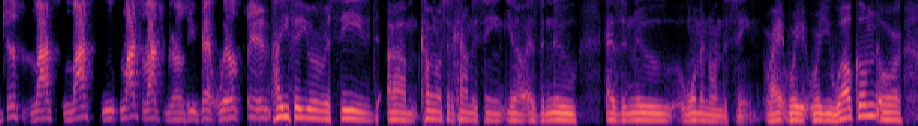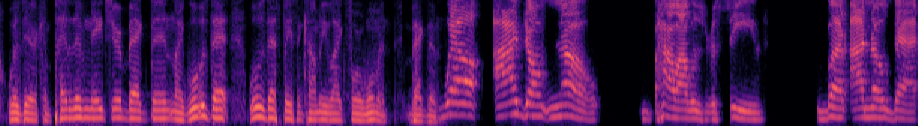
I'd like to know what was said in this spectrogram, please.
just lots, lots, lots, lots of girls. Yvette Wilson. How you feel you were received um, coming onto the comedy scene? You know, as the new as the new woman on the scene, right? Were you, were you welcomed, or was there a competitive nature back then? Like, what was that? What was that space in comedy like for a woman back then? Well, I don't know how I was received, but I know that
